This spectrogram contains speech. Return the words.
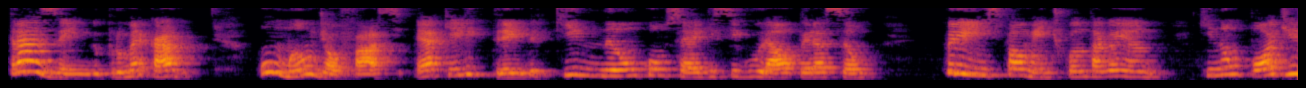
Trazendo para o mercado, o mão de alface é aquele trader que não consegue segurar a operação, principalmente quando está ganhando, que não pode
